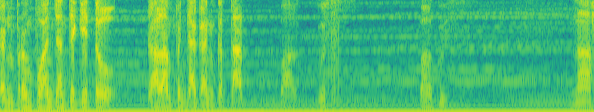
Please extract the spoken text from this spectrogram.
dan perempuan cantik itu dalam penjagaan ketat. Bagus, bagus. Nah,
